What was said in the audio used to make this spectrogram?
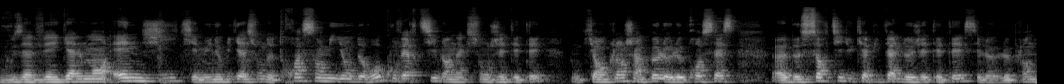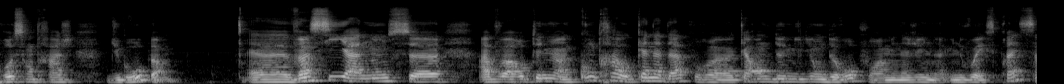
Vous avez également Engie qui émet une obligation de 300 millions d'euros convertible en actions GTT, donc qui enclenche un peu le, process de sortie du capital de GTT, c'est le plan de recentrage du groupe. Euh, Vinci annonce euh, avoir obtenu un contrat au Canada pour 42 euh, millions d'euros pour aménager une, voie express.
